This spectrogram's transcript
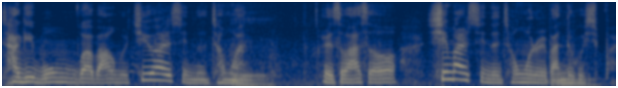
자기 몸과 마음을 치유할 수 있는 정원. 음. 그래서 와서 심할 수 있는 정원을 만들고 싶어요.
